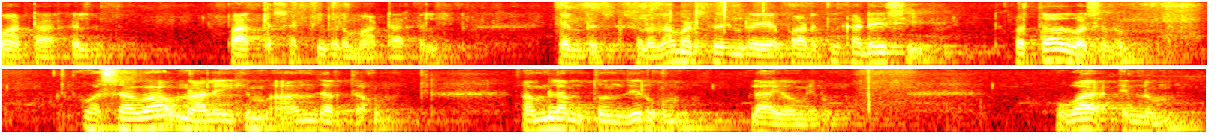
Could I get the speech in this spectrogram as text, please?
மாட்டார்கள். பார்க்க சக்தி பெற மாட்டார்கள். என்று சொல்லலாம். அடுத்தது இன்றைய பாடத்தில் கடைசி பத்தாவது வசனம். வசவா உன் அலைஹிம் ஆந்தர்த்தகும் அம்லம் துந்திர்ஹும் லாயோமினும் வ என்னும்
